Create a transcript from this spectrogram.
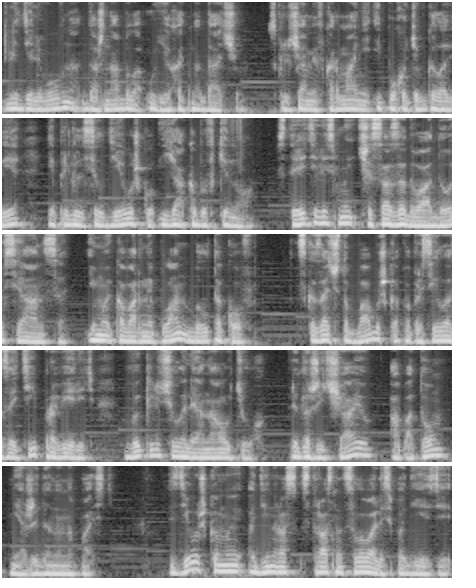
Лидия Львовна должна была уехать на дачу. С ключами в кармане и похотью в голове я пригласил девушку якобы в кино. Встретились мы часа за два до сеанса, и мой коварный план был таков. Сказать, что бабушка попросила зайти проверить, выключила ли она утюг, предложить чаю, а потом неожиданно напасть. С девушкой мы один раз страстно целовались в подъезде,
